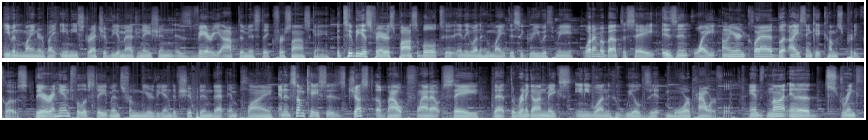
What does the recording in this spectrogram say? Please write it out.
even minor by any stretch of the imagination is very optimistic for Sasuke. But to be as fair as possible to anyone who might disagree with me what I'm about to say isn't quite ironclad but I think it comes pretty close. There are a handful of statements from near the end of Shippuden that imply, and in some cases just about flat out say, that the Rinnegan makes anyone who wields it more powerful. And not in a strength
